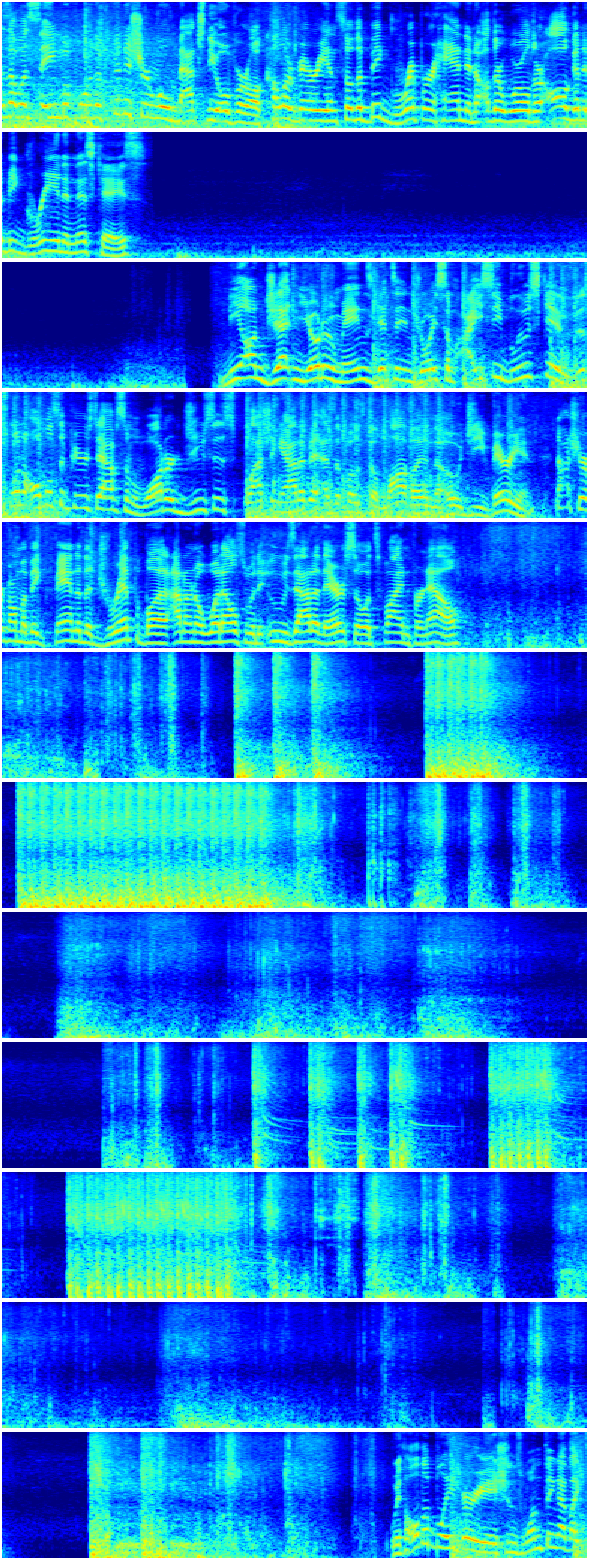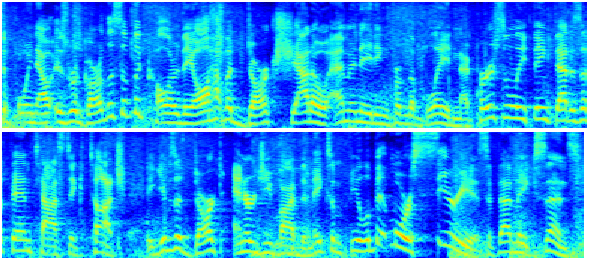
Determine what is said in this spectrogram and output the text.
As I was saying before, the finisher will match the overall color variant, so the big gripper hand and Otherworld are all going to be green in this case. Neon Jett and Yoru mains get to enjoy some icy blue skins. This one almost appears to have some water juices splashing out of it as opposed to lava in the OG variant. Not sure if I'm a big fan of the drip, but I don't know what else would ooze out of there, so it's fine for now. Blade variations, one thing I'd like to point out is regardless of the color, they all have a dark shadow emanating from the blade, and I personally think that is a fantastic touch. It gives a dark energy vibe that makes them feel a bit more serious, if that makes sense.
